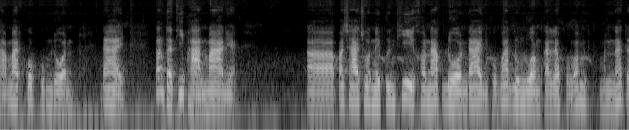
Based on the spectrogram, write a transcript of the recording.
สามารถควบคุมโดนได้ ตั้งแต่ที่ผ่านมาเนี่ยประชาชนในพื้นที่เขานับโดนได้นี่ผมว่ารวมๆกันแล้วผมว่ามันมันน่าจะ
